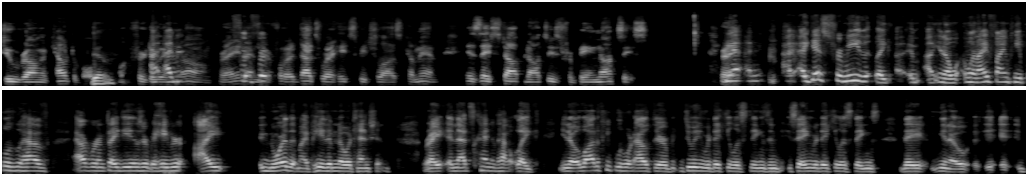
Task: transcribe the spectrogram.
do wrong accountable yeah. for doing I, wrong, right? For, and for, therefore, that's where hate speech laws come in: is they stop Nazis from being Nazis. Right. Yeah, I, mean, I, I, guess for me, like you know, when I find people who have aberrant ideas or behavior, I ignore them. I pay them no attention, right? And that's kind of how, like, you know, a lot of people who are out there doing ridiculous things and saying ridiculous things, they, you know, it, it,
